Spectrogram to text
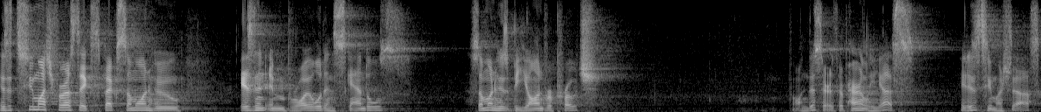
Is it too much for us to expect someone who isn't embroiled in scandals? Someone who's beyond reproach? On this earth, apparently, yes. It is too much to ask.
